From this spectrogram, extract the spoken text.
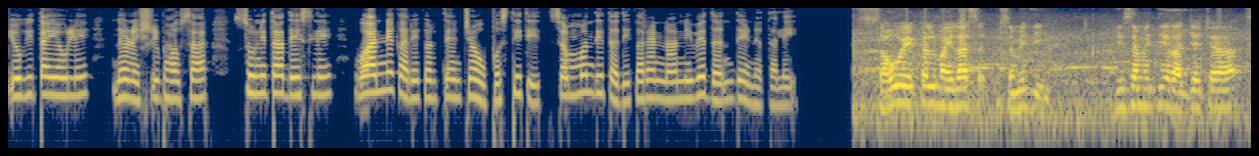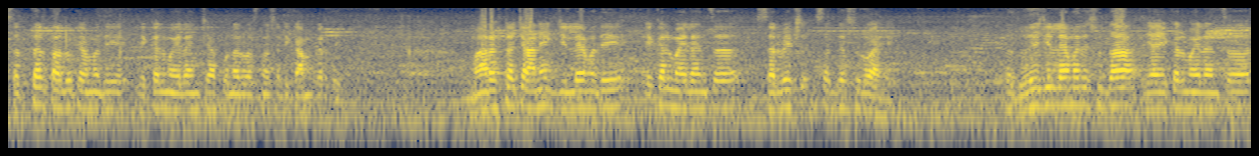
योगिता येवले धनश्री भावसार सुनीता देसले व अन्य कार्यकर्त्यांच्या उपस्थितीत संबंधित अधिकाऱ्यांना निवेदन देण्यात आले. साऊ एकल महिला समिती ही समिती राज्याच्या सत्तर तालुक्यामध्ये एकल महिलांच्या पुनर्वसनासाठी काम करते. महाराष्ट्राच्या अनेक जिल्ह्यामध्ये एकल महिलांचं सर्वेक्षण सध्या सुरू आहे. तर धुळे जिल्ह्यामध्ये सुद्धा या एकल महिलांचं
